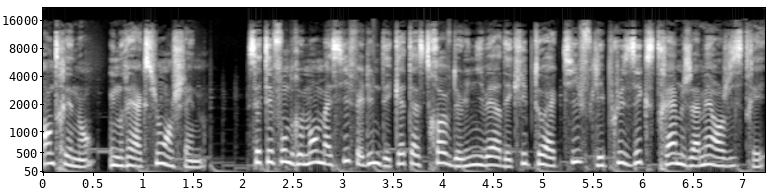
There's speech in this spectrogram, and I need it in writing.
entraînant une réaction en chaîne. Cet effondrement massif est l'une des catastrophes de l'univers des cryptoactifs les plus extrêmes jamais enregistrées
